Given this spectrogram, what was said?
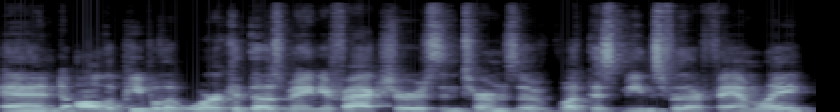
and all the people that work at those manufacturers in terms of what this means for their family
